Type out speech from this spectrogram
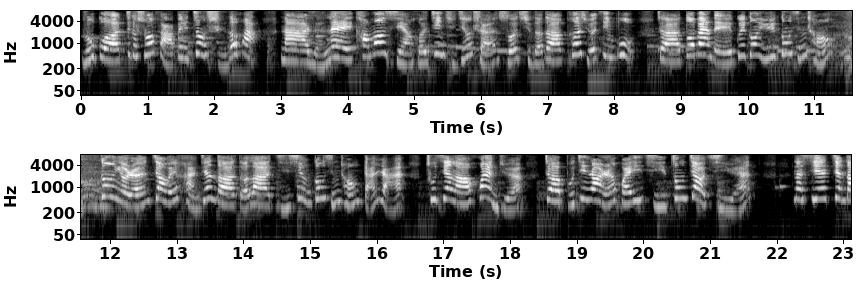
如果这个说法被证实的话，那人类靠冒险和进取精神所取得的科学进步，这多半得归功于弓形虫。更有人较为罕见的得了急性弓形虫感染，出现了幻觉，这不禁让人怀疑起宗教起源。那些见到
